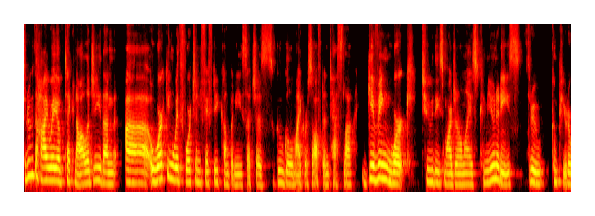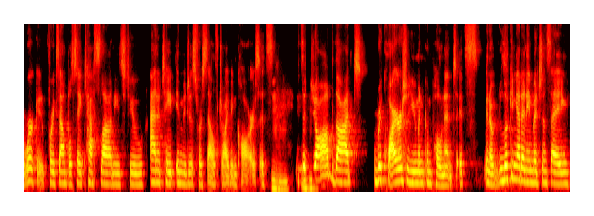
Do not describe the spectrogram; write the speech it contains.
through the highway of technology, then uh, working with Fortune 50 companies such as Google, Microsoft, and Tesla, giving work to these marginalized communities through computer work. For example, say Tesla needs to annotate images for self-driving cars. It's mm-hmm. it's a mm-hmm. job that requires a human component it's you know looking at an image and saying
